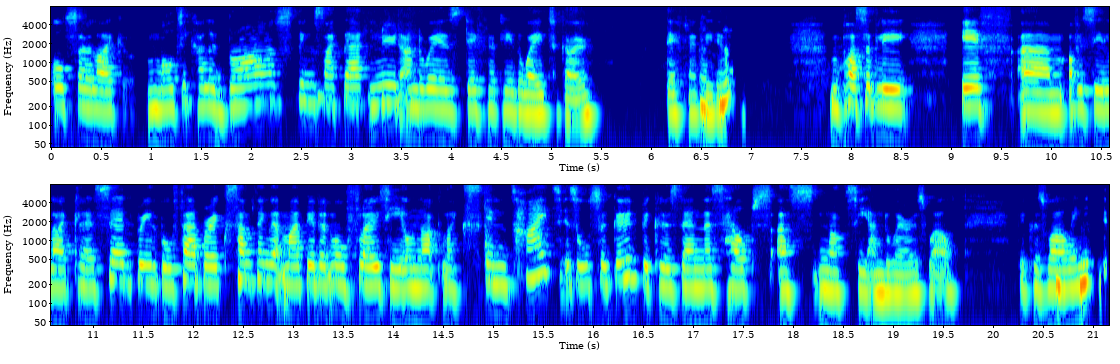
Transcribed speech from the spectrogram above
also like multicolored bras things like that nude underwear is definitely the way to go definitely, mm-hmm. definitely. possibly if um, obviously like Claire said breathable fabric something that might be a bit more floaty or not like skin tight is also good because then this helps us not see underwear as well because while we mm-hmm. need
